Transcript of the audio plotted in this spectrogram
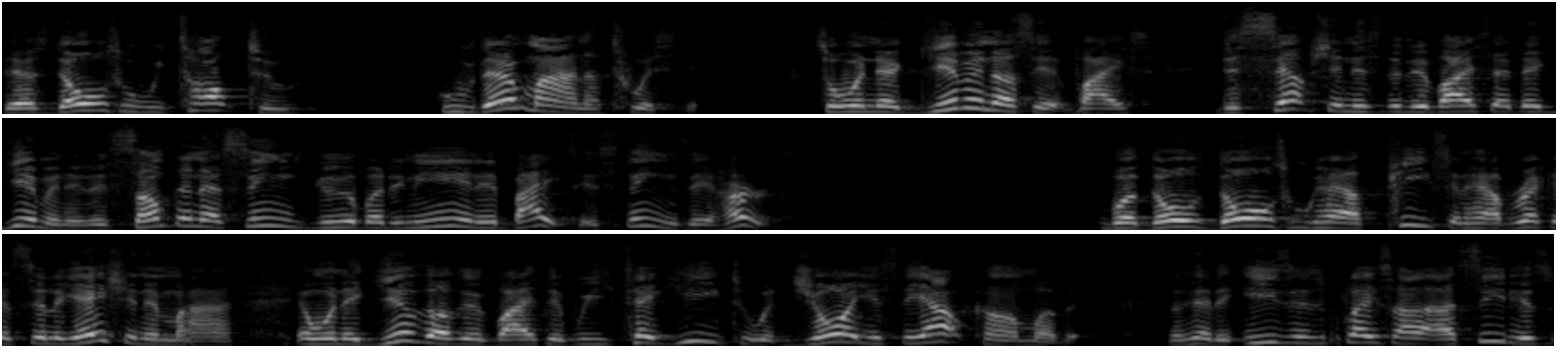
There's those who we talk to who their mind are twisted. So when they're giving us advice, deception is the advice that they're giving. And it's something that seems good, but in the end it bites, it stings, it hurts. But those, those who have peace and have reconciliation in mind, and when they give us advice, if we take heed to it, joy is the outcome of it. The easiest place I, I see this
